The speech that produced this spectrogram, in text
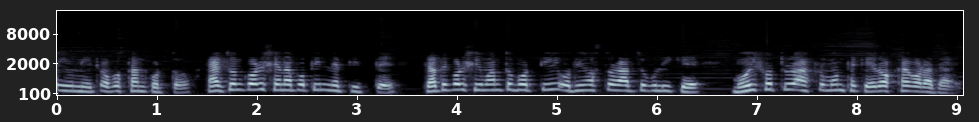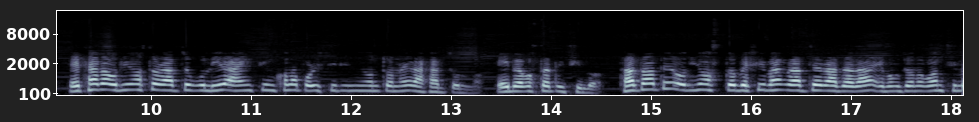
ইউনিট অবস্থান করত। একজন করে সেনাপতির নেতৃত্বে, যাতে করে সীমান্তবর্তী অধীনস্থ রাজ্যগুলিকে বহিঃশত্রুর আক্রমণ থেকে রক্ষা করা যায়। এছাড়া অধীনস্থ রাজ্যগুলির আইন শৃঙ্খলা পরিস্থিতি নিয়ন্ত্রণে রাখার জন্য এই ব্যবস্থাটি ছিল। সালতানাতের অধীনস্থ বেশিরভাগ রাজ্যের রাজারা এবং জনগণ ছিল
